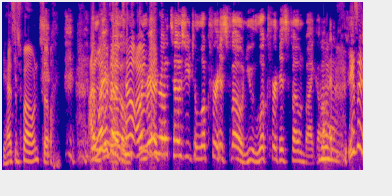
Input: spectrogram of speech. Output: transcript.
He has his phone, so I When wasn't going to tell. I when was Ray gonna, Rowe tells you to look for his phone, you look for his phone. By God, isn't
